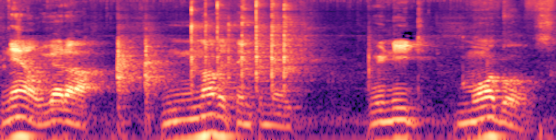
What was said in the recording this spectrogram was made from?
now we got a, another thing to make. We need more bowls.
